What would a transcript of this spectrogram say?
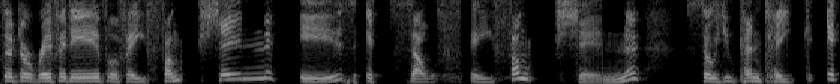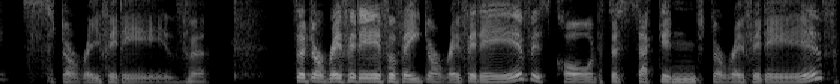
The derivative of a function is itself a function, so you can take its derivative. The derivative of a derivative is called the second derivative.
